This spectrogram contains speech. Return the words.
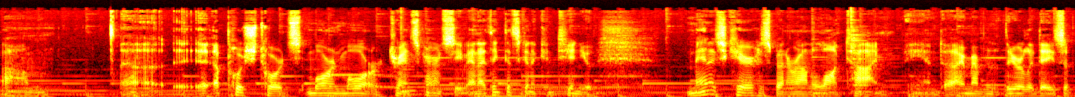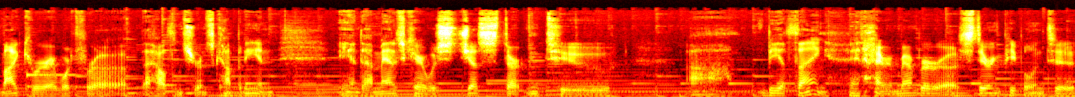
um, uh, a push towards more and more transparency, and I think that's going to continue. Managed care has been around a long time, and uh, I remember the early days of my career. I worked for a, a health insurance company, and and uh, managed care was just starting to uh, be a thing. And I remember uh, steering people into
